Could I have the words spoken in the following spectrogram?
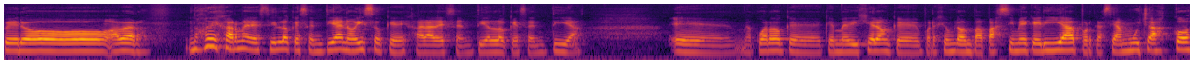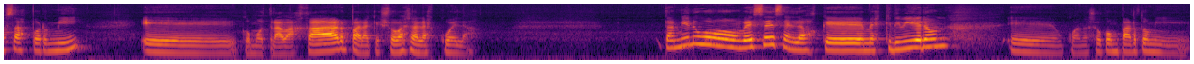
pero, a ver, no dejarme decir lo que sentía no hizo que dejara de sentir lo que sentía. Eh, me acuerdo que, me dijeron que, por ejemplo, mi papá sí me quería porque hacía muchas cosas por mí, eh, como trabajar para que yo vaya a la escuela. También hubo veces en los que me escribieron, eh, cuando yo comparto mi,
